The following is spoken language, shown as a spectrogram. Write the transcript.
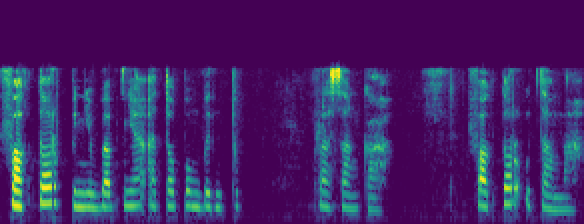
Faktor penyebabnya atau pembentuk prasangka. Faktor utama.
